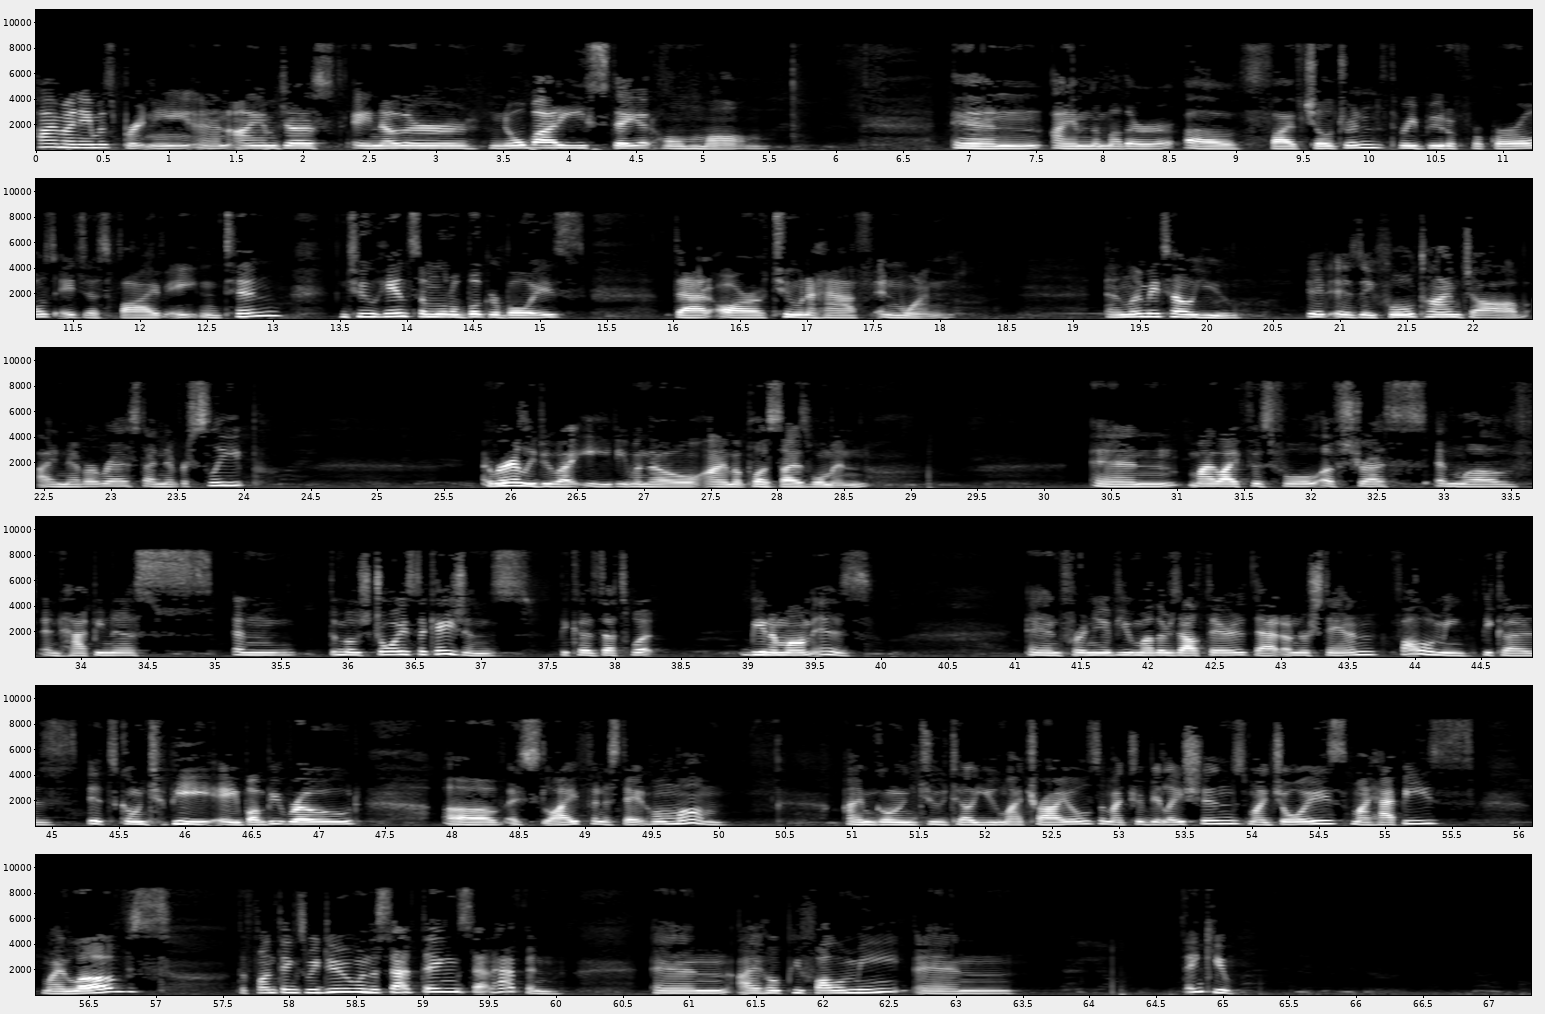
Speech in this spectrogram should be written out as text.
Hi, my name is Brittany, and I am just another nobody stay at home mom. And I am the mother of five children three beautiful girls, ages 5, 8, and 10, and two handsome little booger boys that are two and a half and one. And let me tell you, it is a full time job. I never rest, I never sleep. I rarely do I eat, even though I'm a plus size woman. And my life is full of stress and love and happiness and the most joyous occasions because that's what being a mom is. And for any of you mothers out there that understand, follow me because it's going to be a bumpy road of a life and a stay at home mom. I'm going to tell you my trials and my tribulations, my joys, my happies, my loves, the fun things we do, and the sad things that happen. And I hope you follow me and thank you.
